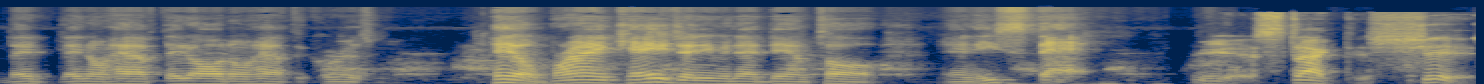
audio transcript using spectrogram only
they they don't have they all don't have the charisma. Hell, Brian Cage ain't even that damn tall, and he's stacked. Yeah, stacked as shit.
